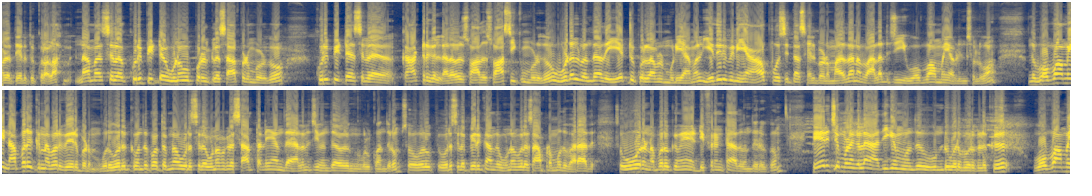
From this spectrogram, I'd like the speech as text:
மரத்தை எடுத்துக்கொள்ளலாம். நம்ம சில குறிப்பிட்ட உணவுப் பொருட்களை சாப்பிடும்பொழுதும் குறிப்பிட்ட சில காற்றுகள் அதாவது அதை சுவாசிக்கும் பொழுதோ உடல் வந்து அதை ஏற்றுக்கொள்ளாமல் முடியாமல் எதிர்வினையை ஆப்போசிட்டாக செயல்படும். அதுதான் நம்ம அலர்ஜி ஒவ்வாமை அப்படின்னு சொல்லுவோம். இந்த ஒவ்வாமை நபருக்கு நபர் வேறுபடும். ஒருவருக்கு வந்து பார்த்தோம்னா ஒரு சில உணவுகளை சாப்பிட்டாலே அந்த அலர்ஜி வந்து அவங்களுக்கு வந்துடும் ஸோ ஒரு ஒரு சில பேருக்கு அந்த உணவுகளை சாப்பிடும்போது வராது. ஸோ ஒவ்வொரு நபருக்குமே டிஃப்ரெண்ட்டாக அது வந்து இருக்கும். பேரிச்சம்பழங்களை அதிகம் வந்து உண்டு வருபவர்களுக்கு ஒவ்வாமை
